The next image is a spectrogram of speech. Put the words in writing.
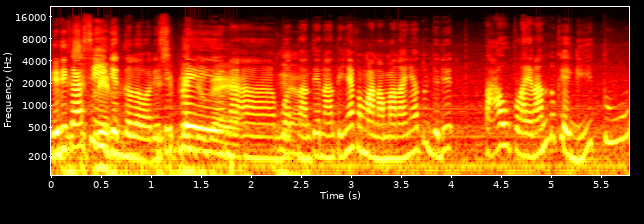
dedikasi Disiplin. gitu loh Disiplin disiplin, juga ya. Nah, buat Iya. nanti nantinya ke mana-mananya tuh jadi tahu pelayanan tuh kayak gitu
